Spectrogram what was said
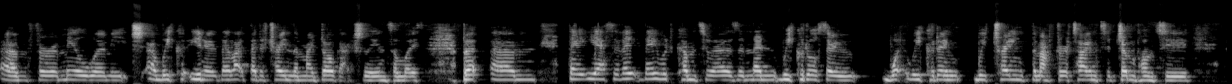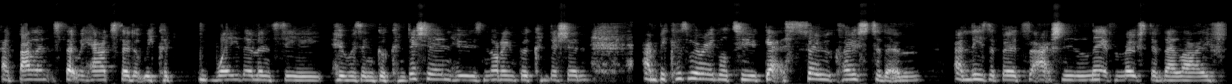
um, for a mealworm each. And we could you know they're like better trained than my dog actually in some ways. But um, they yeah so they, they would come to us and then we could also we could we trained them after a time to jump onto a balance that we had so that we could weigh them and see who was in good condition, who's not in good condition. And because we are able to get so close to them, and these are birds that actually live most of their life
